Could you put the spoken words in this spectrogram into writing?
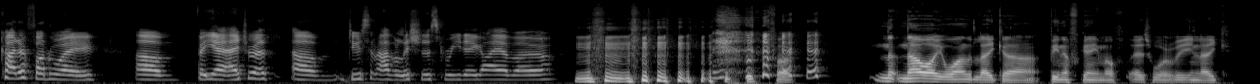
kind of fun way. Um but yeah, Edgeworth, um, do some abolitionist reading, IMO. Fuck. N- now I want like a spin-off game of Edgeworth being like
